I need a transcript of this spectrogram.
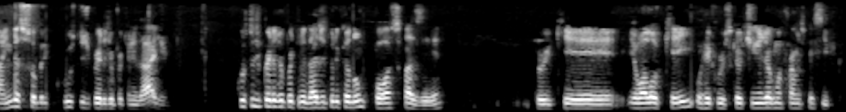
Ainda sobre custo de perda de oportunidade, custo de perda de oportunidade é tudo que eu não posso fazer porque eu aloquei o recurso que eu tinha de alguma forma específica.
